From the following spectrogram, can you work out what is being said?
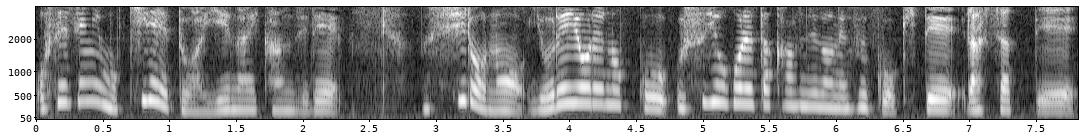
お世辞にも綺麗とは言えない感じで、白のヨレヨレのこう薄汚れた感じのね服を着てらっしゃって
